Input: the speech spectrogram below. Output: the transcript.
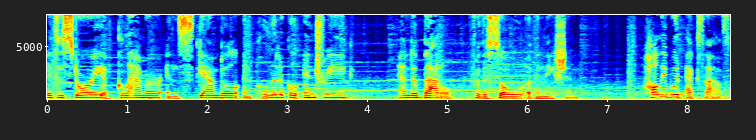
It's a story of glamour and scandal and political intrigue and a battle for the soul of a nation. Hollywood Exiles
